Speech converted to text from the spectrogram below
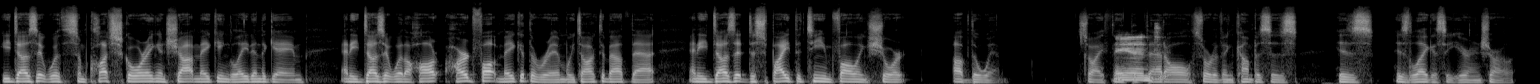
He does it with some clutch scoring and shot making late in the game, and he does it with a hard, fought make at the rim. We talked about that, and he does it despite the team falling short of the win. So I think And- that, that all sort of encompasses his his legacy here in Charlotte.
